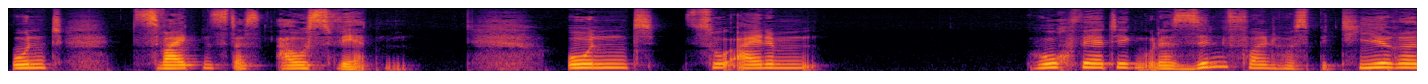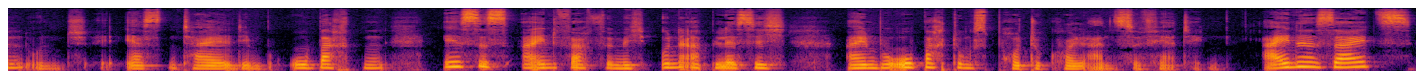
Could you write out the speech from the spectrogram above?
Und zweitens das Auswerten. Und zu einem hochwertigen oder sinnvollen Hospitieren und ersten Teil dem Beobachten ist es einfach für mich unablässig, ein Beobachtungsprotokoll anzufertigen. Einerseits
